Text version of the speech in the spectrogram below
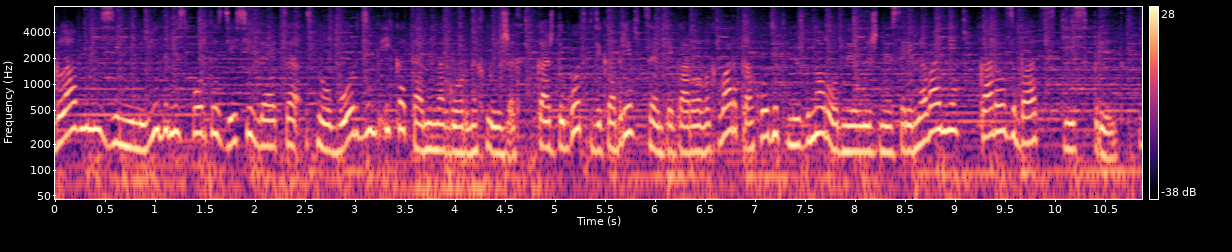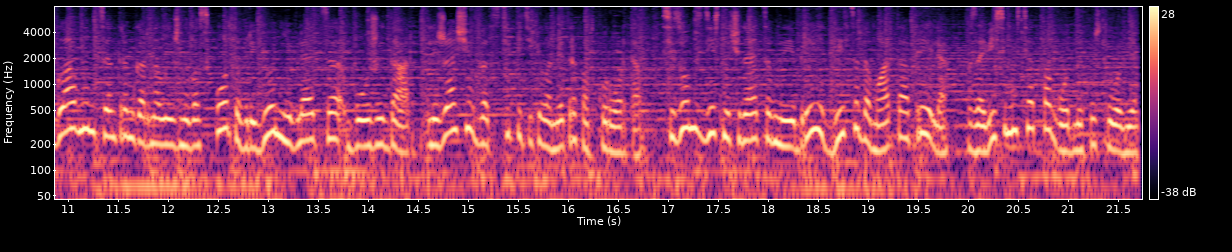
Главными зимними видами спорта здесь являются сноубординг и катание на горных лыжах. Каждый год в декабре в центре Карловых Вар проходят международные лыжные соревнования «Карлсбад Ски Спринт». Главным центром горнолыжного спорта в регионе является Божий Дар, лежащий в 25 километров от курорта. Сезон здесь начинается в ноябре и длится до марта-апреля, в зависимости от погодных условий.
